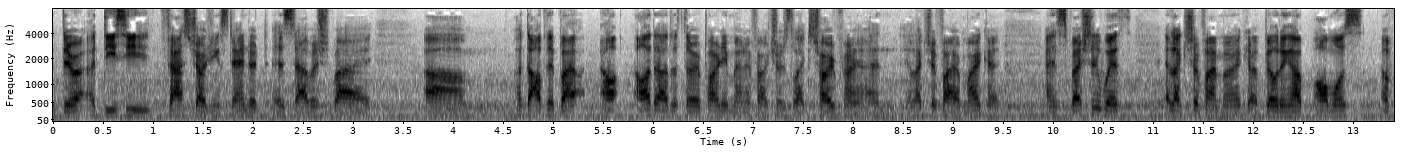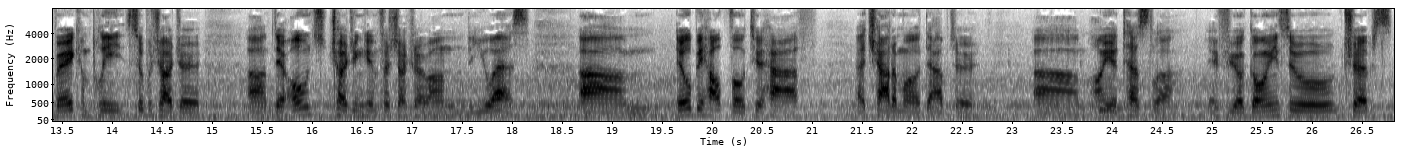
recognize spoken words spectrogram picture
A DC fast charging standard established by, um, adopted by all, all the other third party manufacturers like ChargePoint and Electrify America, and especially with Electrify America building up almost a very complete supercharger, um, their own charging infrastructure around the U.S. Um, it will be helpful to have a CHAdeMO adapter um, on your Tesla if you're going through trips,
